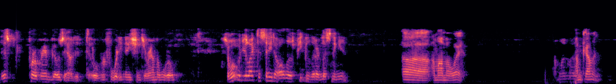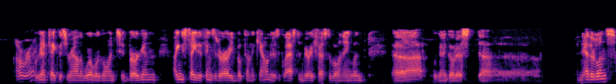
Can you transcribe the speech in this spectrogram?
This program goes out to over 40 nations around the world. So, what would you like to say to all those people that are listening in? Uh, I'm on my way. I'm on my. I'm coming. All right. We're going to take this around the world. We're going to Bergen. I can just tell you the things that are already booked on the calendar. There's Glastonbury Festival in England. Uh, we're going to go to uh, Netherlands.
